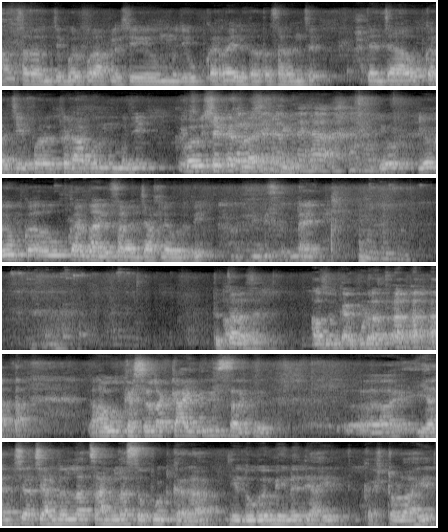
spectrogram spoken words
आणि सरांचे भरपूर आपल्याशी म्हणजे उपकार राहिलेत आता सरांचे. त्यांच्या उपकाराची परतफेड आपण म्हणजे करू शकत नाही. एव- एवढे उपकार उपकार झाले सरांचे आपल्यावरती. दिसत नाही. तर चला सर. अजून काय पुढं आता? अहो कशाला काहीतरी सारखं. ह्यांच्या चॅनलला चांगला सपोर्ट करा. हे दोघं मेहनती आहेत कष्टाळू आहेत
